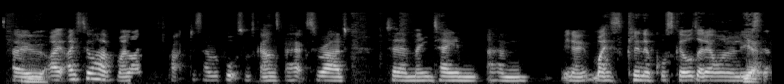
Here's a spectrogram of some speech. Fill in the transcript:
So I, I still have my license practice. I report some scans for Hexarad to maintain, um, you know, my clinical skills. I don't want to lose Yeah. them.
